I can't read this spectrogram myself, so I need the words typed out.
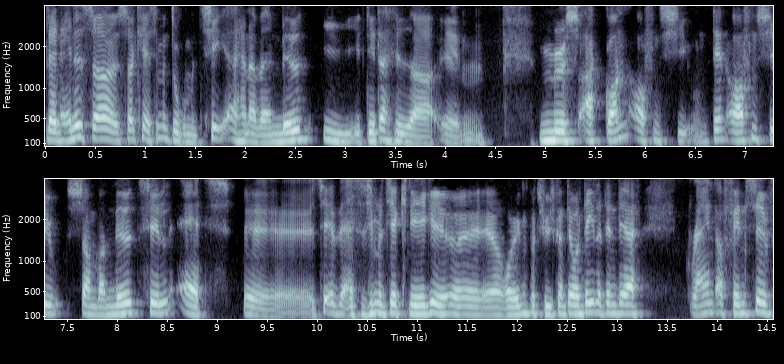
Blandt andet så, så kan jeg simpelthen dokumentere, at han har været med i det, der hedder øh, Møs Argon-offensiven. Den offensiv, som var med til at, øh, til, altså simpelthen til at knække øh, ryggen på tyskerne. Det var en del af den der Grand Offensive,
